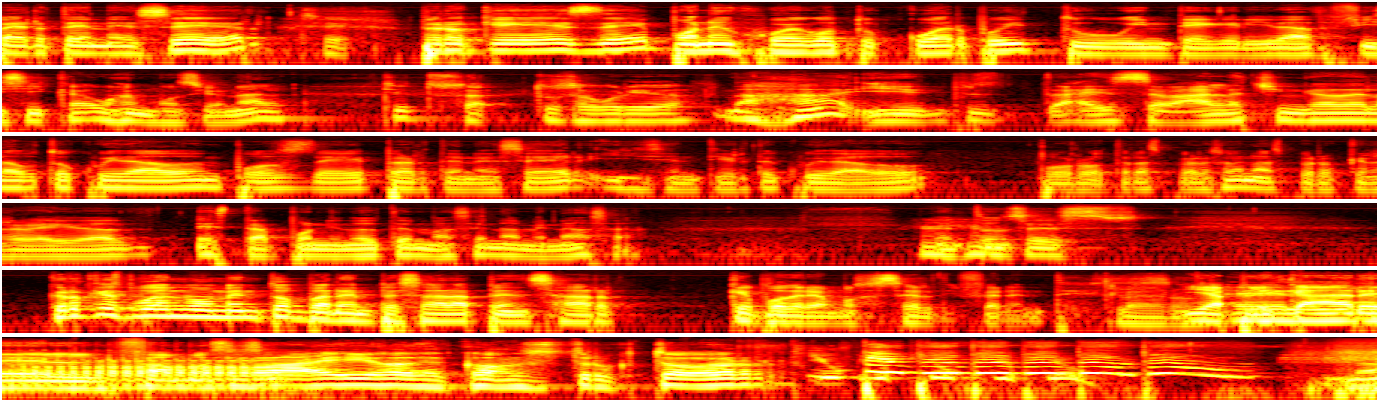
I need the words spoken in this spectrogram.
pertenecer, Sí. pero que es de pone en juego tu cuerpo y tu integridad física o emocional. Sí, tu, seguridad. Ajá, y pues, ahí se va la chingada del autocuidado en pos de pertenecer y sentirte cuidado por otras personas, pero que en realidad está poniéndote más en amenaza. Entonces, creo que es buen momento para empezar a pensar qué podríamos hacer diferente. Claro. Y aplicar el, famoso... rayo de constructor. ¿no?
